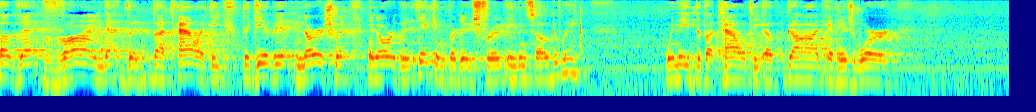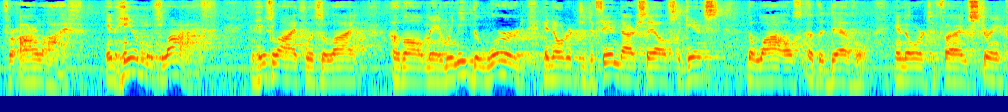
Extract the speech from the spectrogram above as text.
of that vine, that vitality to give it nourishment in order that it can produce fruit, even so do we. We need the vitality of God and His Word for our life. In Him was life, and His life was the light of all men. We need the Word in order to defend ourselves against the wiles of the devil in order to find strength.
